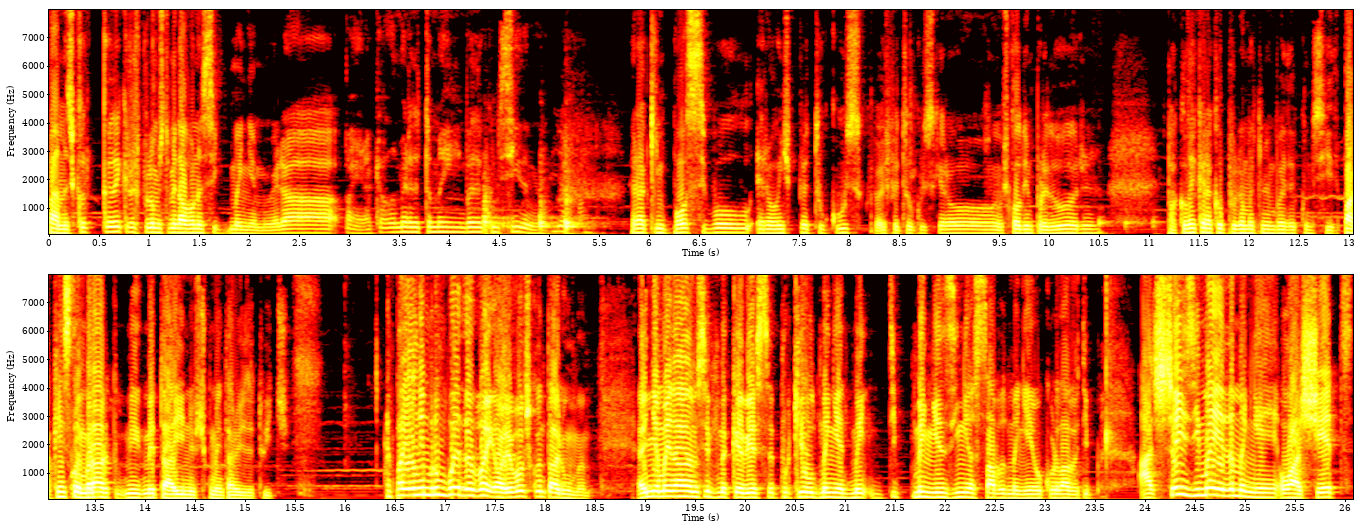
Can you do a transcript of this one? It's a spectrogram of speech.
Pá, mas qual é que os programas que também davam na SIC de manhã, meu? Era, pá, era aquela merda também bem conhecida, meu. Era aqui Impossible, era o Inspector Cusco, o Inspector Cusco era o Escola do Imperador. Pá, qual é que era aquele programa também bem conhecido? Pá, quem se lembrar, que me meta aí nos comentários da Twitch. Pá, eu lembro-me bué da bem, olha, eu vou-vos contar uma. A minha mãe dava-me sempre na cabeça, porque eu de manhã, de manhã tipo manhãzinha, sábado de manhã, eu acordava tipo às seis e meia da manhã, ou às sete,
